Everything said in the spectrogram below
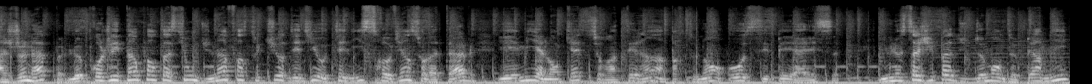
À Genappe, le projet d'implantation d'une infrastructure dédiée au tennis revient sur la table et est mis à l'enquête sur un terrain appartenant au CPAS. Il ne s'agit pas d'une demande de permis,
